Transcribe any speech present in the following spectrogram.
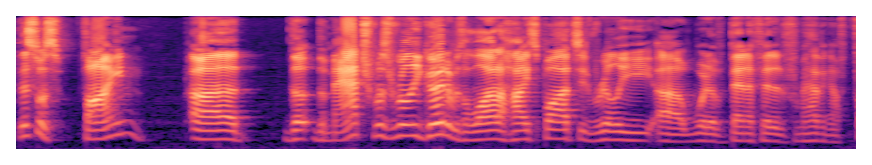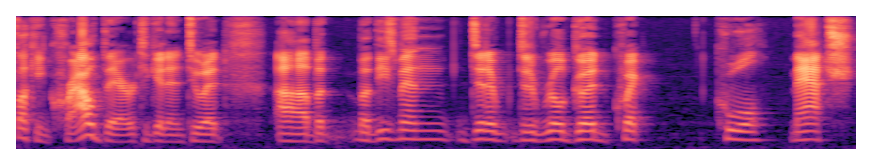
This was fine. Uh, the the match was really good. It was a lot of high spots. It really uh, would have benefited from having a fucking crowd there to get into it. Uh, but but these men did a did a real good, quick, cool match.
